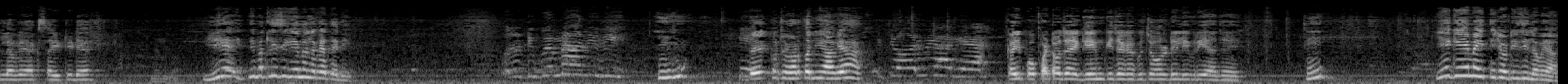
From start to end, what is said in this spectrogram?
लव्या एक्साइटेड है। ये इतनी पतली सी गेम है लव्या तेरी। तो डिब्बे में आनी थी। देख कुछ और तो नहीं आ गया? कुछ और भी आ गया। कहीं पोपट हो जाए गेम की जगह कुछ और डिलीवरी आ जाए। हम्म? ये गेम है इतनी छोटी सी लवया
